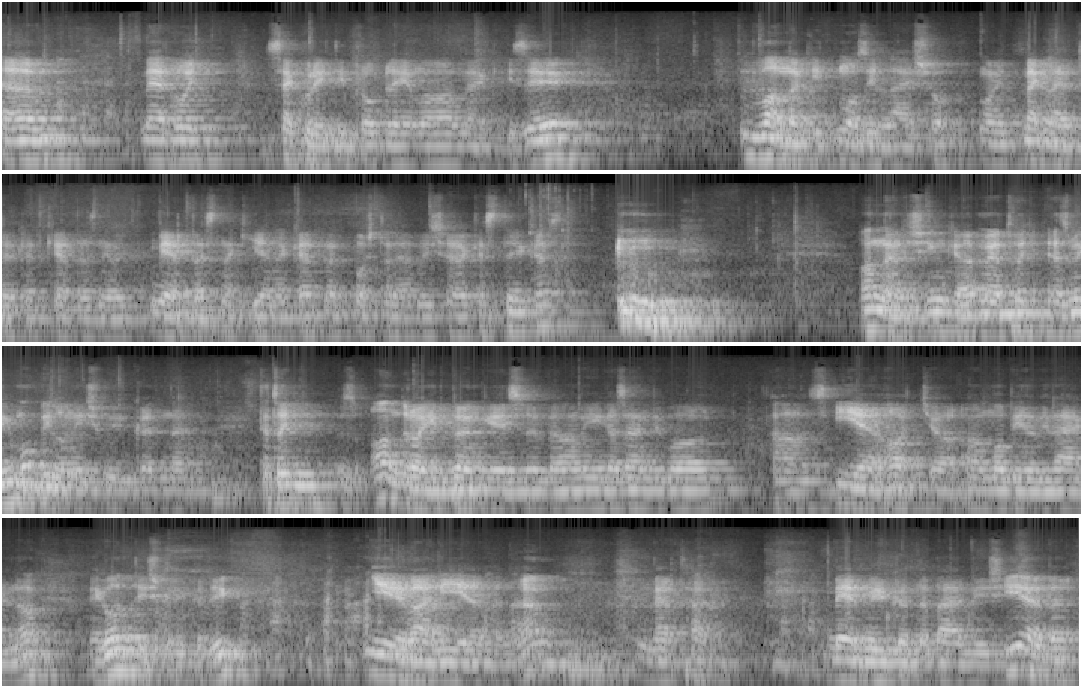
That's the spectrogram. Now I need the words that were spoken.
Um, mert hogy security probléma, meg izé. Vannak itt mozillások, majd meg lehet őket kérdezni, hogy miért tesznek ilyeneket, mert mostanában is elkezdték ezt. Annál is inkább, mert hogy ez még mobilon is működne. Tehát, hogy az Android böngészőben, ami igazándiból az ilyen hatja a mobilvilágnak, még ott is működik. Nyilván ilyenben nem, mert hát miért működne bármi is ilyenben,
